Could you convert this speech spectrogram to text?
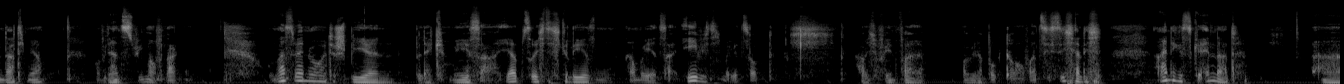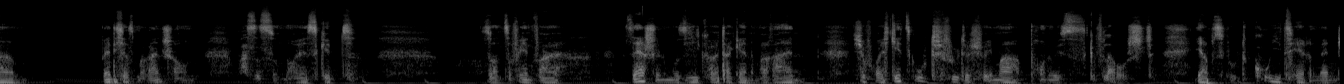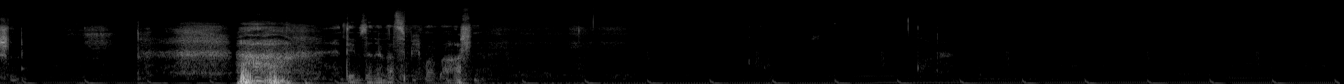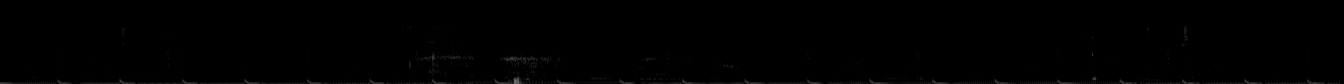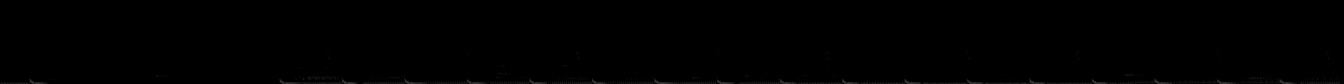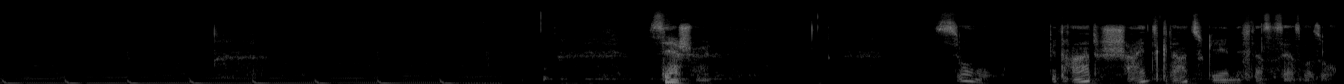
Gefunden, dachte ich mir. Mal wieder einen Stream aufnacken. Und was werden wir heute spielen? Black Mesa. Ihr habt es richtig gelesen. Haben wir jetzt ja ewig nicht mehr gezockt. Habe ich auf jeden Fall mal wieder Bock drauf. Hat sich sicherlich einiges geändert. Ähm, werde ich erstmal reinschauen, was es so Neues gibt. Sonst auf jeden Fall sehr schöne Musik. Hört da gerne mal rein. Ich hoffe, euch geht's gut. Fühlt euch für immer pornös geflauscht. Ihr absolut koitären Menschen. Sinne lasse ich mich mal überraschen. Sehr schön. So, Bitrate scheint klar zu gehen. Ich lasse es erstmal so.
